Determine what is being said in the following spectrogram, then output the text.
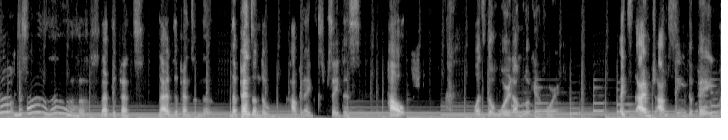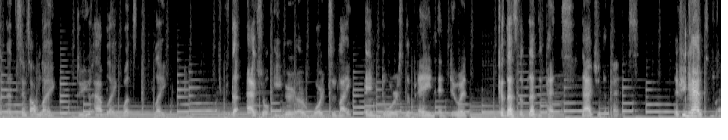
Oh, the oh, song, oh. that depends. That depends on the depends on the how can I say this? How what's the word I'm looking for? Like I'm I'm seeing the pain, but at the same time, like, do you have like what's like the actual eager or word to like endorse the pain and do it? Because that's the that depends. That actually depends. If you Yeah. can't, bro,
